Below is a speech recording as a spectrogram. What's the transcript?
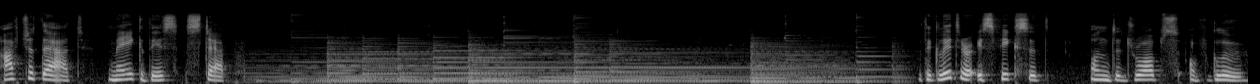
After that, make this step. The glitter is fixed on the drops of glue.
